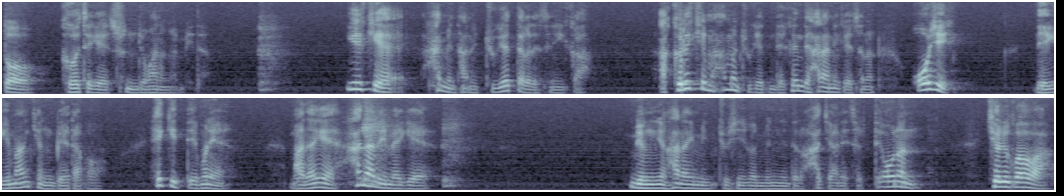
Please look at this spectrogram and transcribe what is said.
또 그것에게 순종하는 겁니다. 이렇게 하면 하나님 주겠다 그랬으니까 아 그렇게만 하면 주겠는데 근데 하나님께서는 오직 내게만 경배라고 했기 때문에 만약에 하나님에게 명령 하나님이 주신 그 명령대로 하지 않았을 때 오는 결과와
